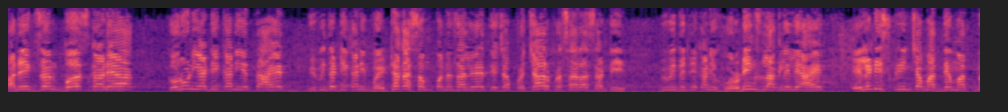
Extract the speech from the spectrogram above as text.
अनेक जण बस गाड्या करून या ठिकाणी येत आहेत. विविध ठिकाणी बैठका संपन्न झालेल्या आहेत. त्याच्या प्रचार प्रसारासाठी विविध ठिकाणी होर्डिंग्ज लागलेले आहेत. एलईडी स्क्रीनच्या माध्यमातून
